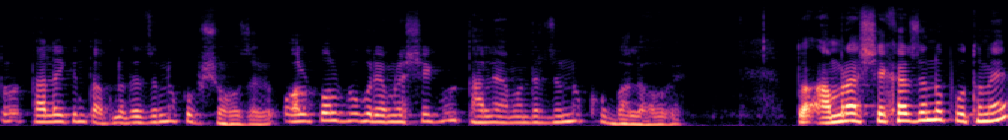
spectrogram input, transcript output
তো তাহলে কিন্তু আপনাদের জন্য খুব সহজ হবে। অল্প অল্প করে আমরা শিখব, তাহলে আমাদের জন্য খুব ভালো হবে। তো আমরা শেখার জন্য প্রথমে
